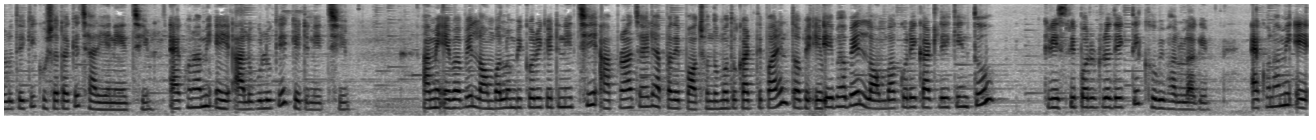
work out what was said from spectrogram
আলু থেকে খোসাটাকে ছাড়িয়ে নিয়েছি। এখন আমি এই আলুগুলোকে কেটে নিচ্ছি। আমি এভাবে লম্বা লম্বি করে কেটে নিচ্ছি। আপনারা চাইলে আপনাদের পছন্দ মতো কাটতে পারেন, তবে এভাবে লম্বা করে কাটলে কিন্তু ক্রিসপি পরোটা দেখতে খুবই ভালো লাগে। এখন আমি এই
